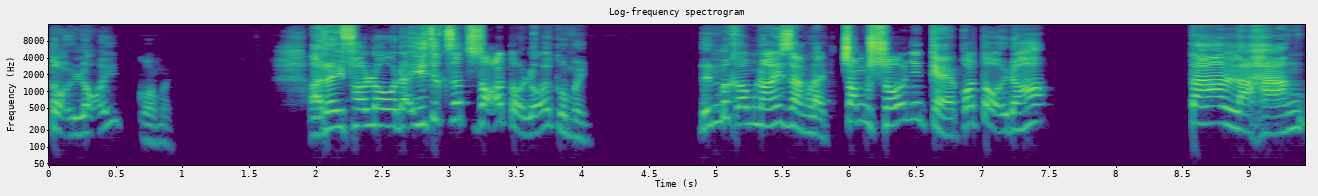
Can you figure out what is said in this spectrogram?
tội lỗi của mình. Ở đây Phaolô đã ý thức rất rõ tội lỗi của mình. Đến mức ông nói rằng là trong số những kẻ có tội đó, ta là hàng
